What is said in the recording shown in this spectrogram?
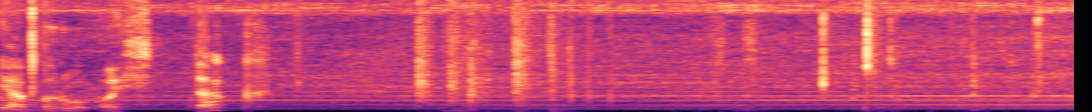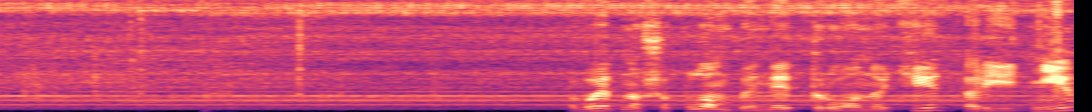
Я беру ось так. Видно, що пломби не тронуті, рідні.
